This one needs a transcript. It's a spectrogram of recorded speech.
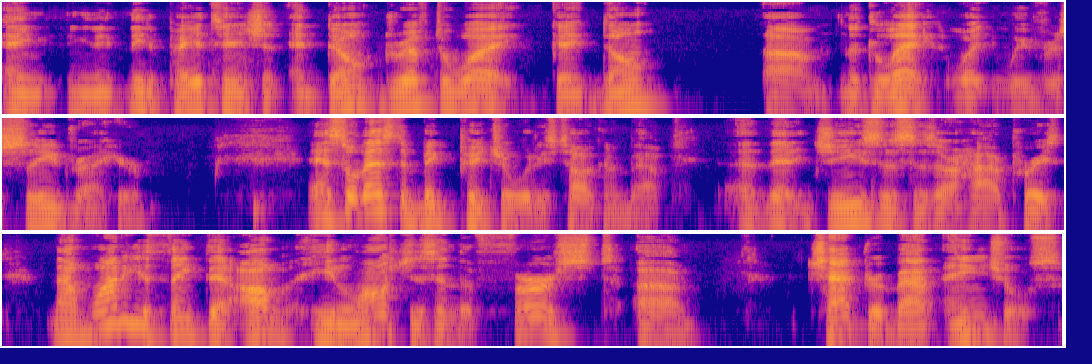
and you need to pay attention and don't drift away. Okay, don't um, neglect what we've received right here. And so that's the big picture what he's talking about. Uh, that Jesus is our high priest. Now, why do you think that all, he launches in the first uh, chapter about angels?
